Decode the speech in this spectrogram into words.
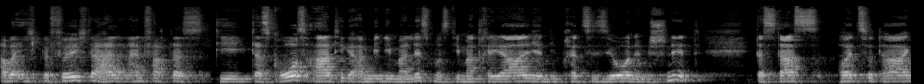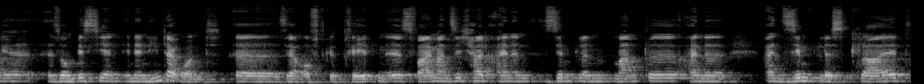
Aber ich befürchte halt einfach, dass die, das Großartige am Minimalismus, die Materialien, die Präzision im Schnitt, dass das heutzutage so ein bisschen in den Hintergrund äh, sehr oft getreten ist, weil man sich halt einen simplen Mantel, eine, ein simples Kleid,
